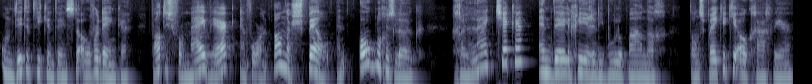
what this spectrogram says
om dit het weekend eens te overdenken. Wat is voor mij werk en voor een ander spel en ook nog eens leuk? Gelijk checken en delegeren die boel op maandag. Dan spreek ik je ook graag weer.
